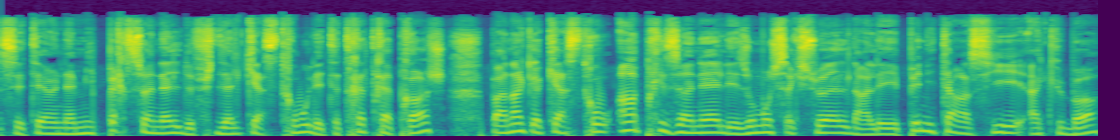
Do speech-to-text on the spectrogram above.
c'était un ami personnel de Fidel Castro. Il était très, très proche. Pendant que Castro emprisonnait les homosexuels dans les pénitenciers à Cuba,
